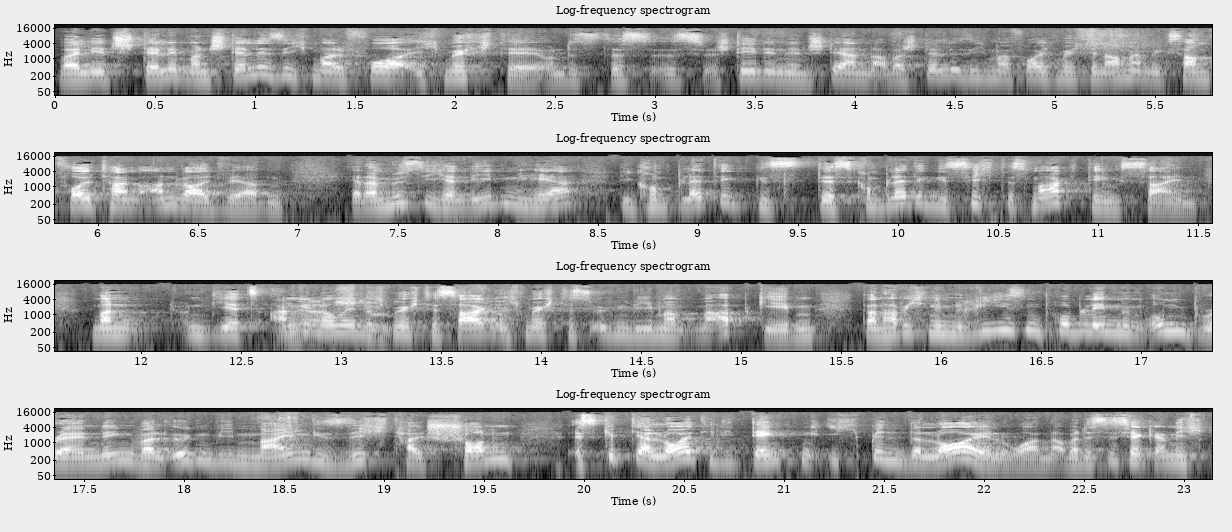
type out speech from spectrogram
weil jetzt stelle, man stelle sich mal vor, ich möchte, und das, das, es steht in den Sternen, aber stelle sich mal vor, ich möchte nach meinem Examen Volltime-Anwalt werden. Ja, dann müsste ich ja nebenher die komplette, das komplette Gesicht des Marketings sein. Man, und jetzt angenommen, ich stimmt. möchte sagen, ich möchte es irgendwie jemandem abgeben, dann habe ich ein Riesenproblem mit dem Umbranding, weil irgendwie mein Gesicht halt schon, es gibt ja Leute, die denken, ich bin the loyal one, aber das ist ja gar nicht,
